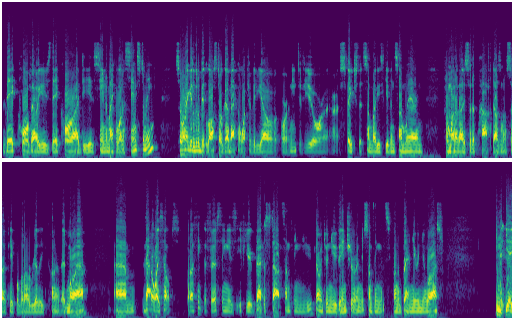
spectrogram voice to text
their core values, their core ideas seem to make a lot of sense to me. So when I get a little bit lost, I'll go back and watch a video or an interview or a, or a speech that somebody's given somewhere and from one of those sort of half dozen or so people that I really kind of admire. Um, that always helps. But I think the first thing is if you're about to start something new, go into a new venture and something that's kind of brand new in your life, yeah,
